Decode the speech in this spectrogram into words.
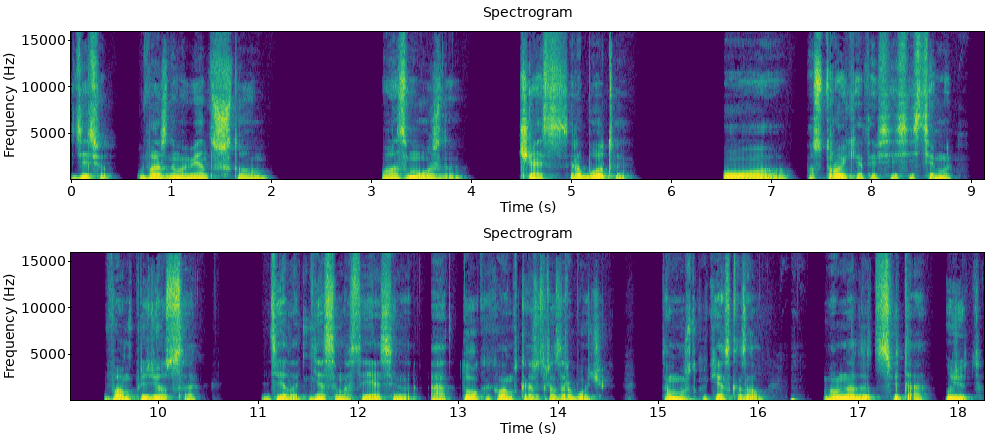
Здесь вот важный момент, что, возможно, часть работы по постройке этой всей системы вам придется делать не самостоятельно, а то, как вам скажет разработчик. Потому что, как я сказал, вам надо цвета будет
